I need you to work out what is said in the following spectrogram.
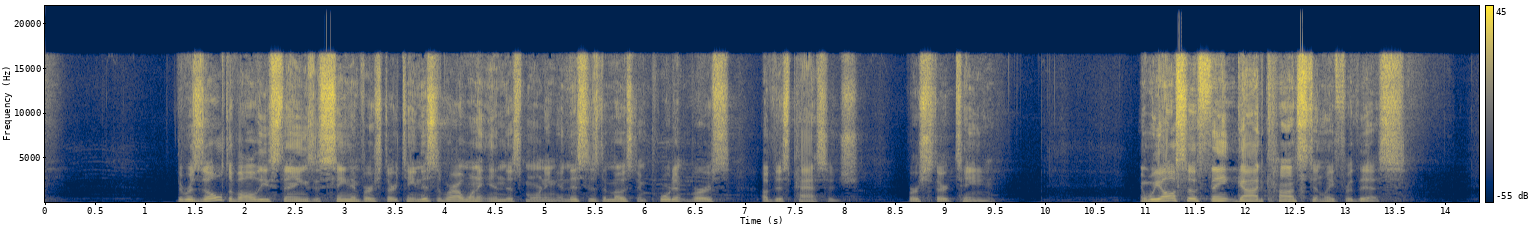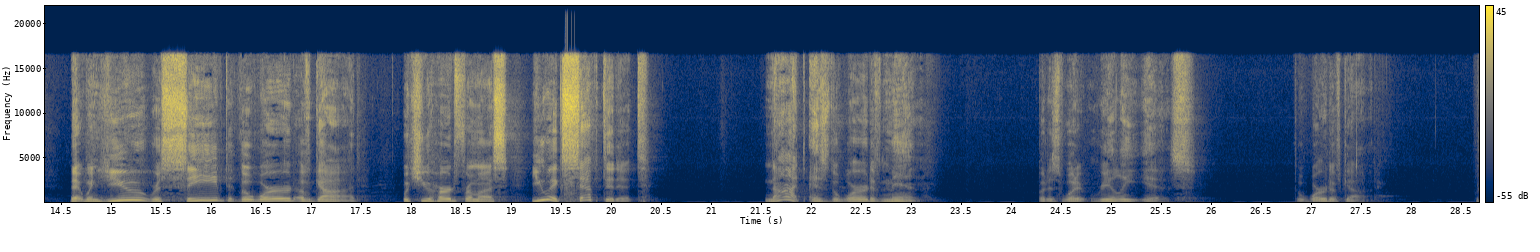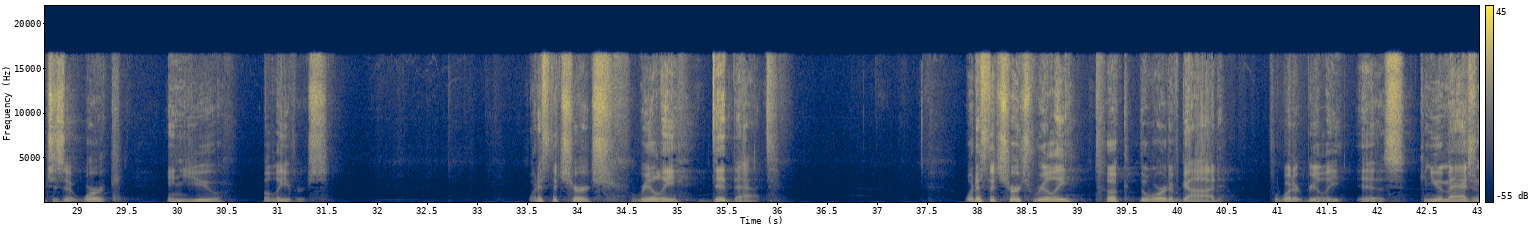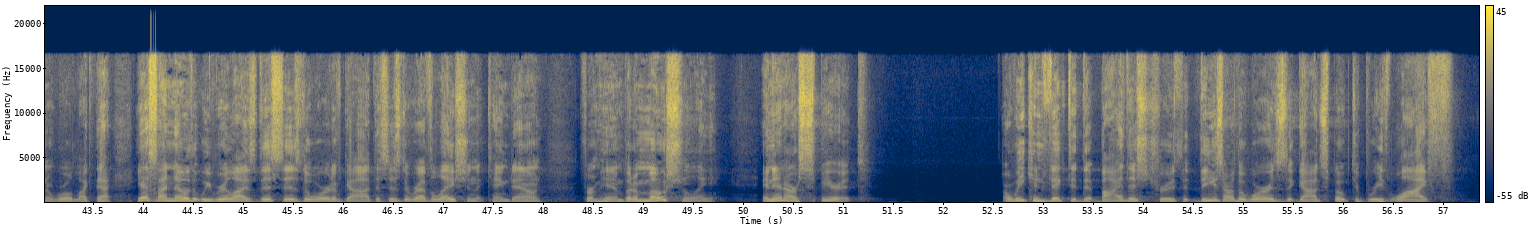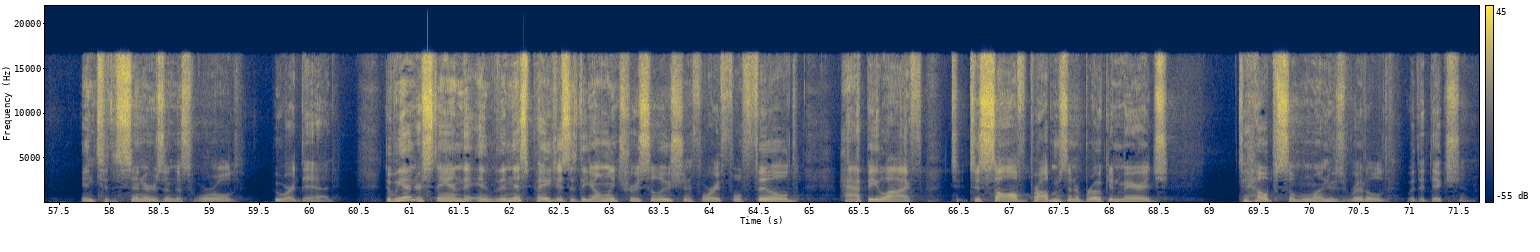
The result of all these things is seen in verse 13. This is where I want to end this morning, and this is the most important verse of this passage. Verse 13. And we also thank God constantly for this that when you received the word of God, which you heard from us, you accepted it not as the word of men, but is what it really is the word of God, which is at work in you believers. What if the church really did that? What if the church really took the word of God for what it really is. Can you imagine a world like that? Yes, I know that we realize this is the Word of God, this is the revelation that came down from Him, but emotionally and in our spirit, Are we convicted that by this truth that these are the words that God spoke to breathe life into the sinners in this world who are dead? Do we understand that within this page this is the only true solution for a fulfilled, happy life, to, to solve problems in a broken marriage, to help someone who's riddled with addiction?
